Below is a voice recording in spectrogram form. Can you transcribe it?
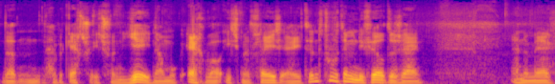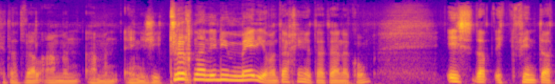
Dan heb ik echt zoiets van, jee, nou moet ik echt wel iets met vlees eten. En het hoeft helemaal niet veel te zijn. En dan merk ik dat wel aan mijn, aan mijn energie. Terug naar de nieuwe media, want daar ging het uiteindelijk om. Is dat ik vind dat,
